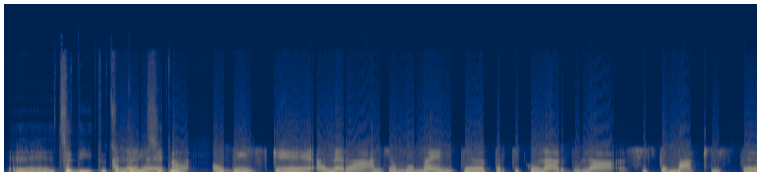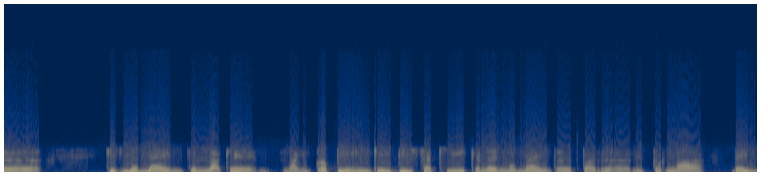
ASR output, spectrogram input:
Eh, c'è dito, ci allora, pensi tu? Uh, ho detto che allora anche un momento particolare dove questo momento là che, là, proprio in che dice qui che è il momento per ritornare dai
